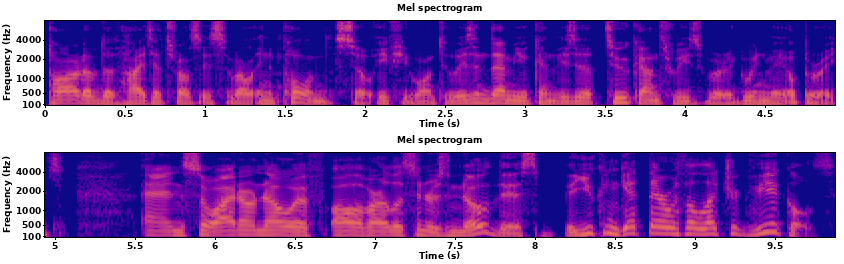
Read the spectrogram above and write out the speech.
part of the High Tatras is well in Poland. So if you want to visit them, you can visit two countries where Greenway operates. And so I don't know if all of our listeners know this, that you can get there with electric vehicles.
